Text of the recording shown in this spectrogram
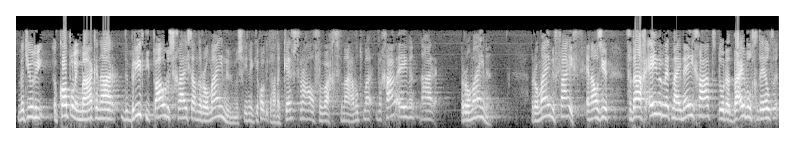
met jullie een koppeling maken naar de brief die Paulus schrijft aan de Romeinen. Misschien denk je, god, ik had een kerstverhaal verwacht vanavond, maar we gaan even naar Romeinen. Romeinen 5. En als je vandaag even met mij meegaat door dat Bijbelgedeelte,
